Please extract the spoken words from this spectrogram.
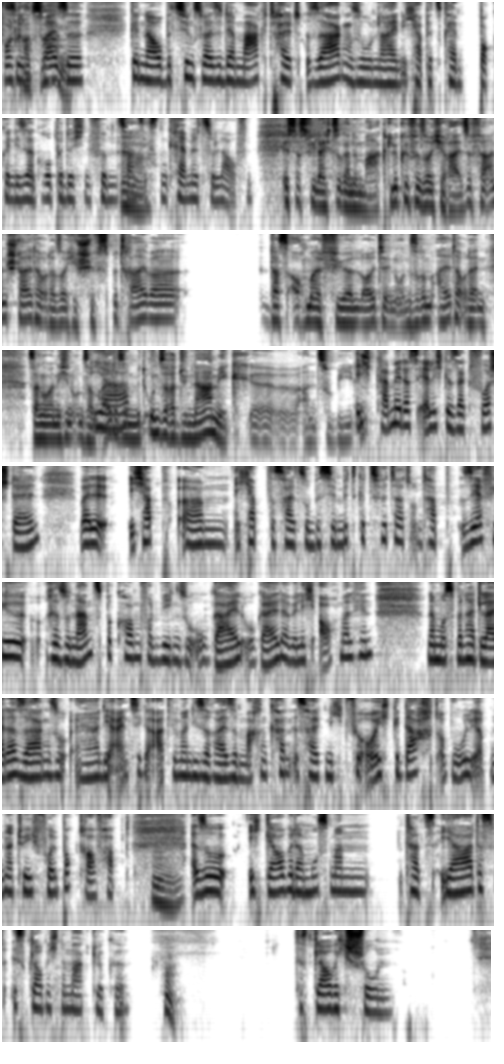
sagen. Genau, beziehungsweise der Markt halt sagen so, nein, ich habe jetzt keinen Bock in dieser Gruppe durch den 25. Ja. Kreml zu laufen. Ist das vielleicht sogar eine Marktlücke für solche Reiseveranstalter oder solche Schiffsbetreiber, das auch mal für Leute in unserem Alter oder in, sagen wir mal nicht in unserem ja. Alter, sondern mit unserer Dynamik äh, anzubieten. Ich kann mir das ehrlich gesagt vorstellen, weil ich habe ähm, ich habe das halt so ein bisschen mitgetwittert und habe sehr viel Resonanz bekommen von wegen so oh geil, oh geil, da will ich auch mal hin. Und da muss man halt leider sagen so ja, die einzige Art, wie man diese Reise machen kann, ist halt nicht für euch gedacht, obwohl ihr natürlich voll Bock drauf habt. Mhm. Also, ich glaube, da muss man tatsächlich ja, das ist glaube ich eine Marktlücke. Hm. Das glaube ich schon.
